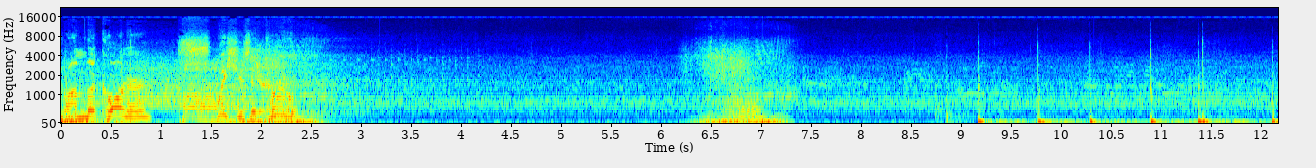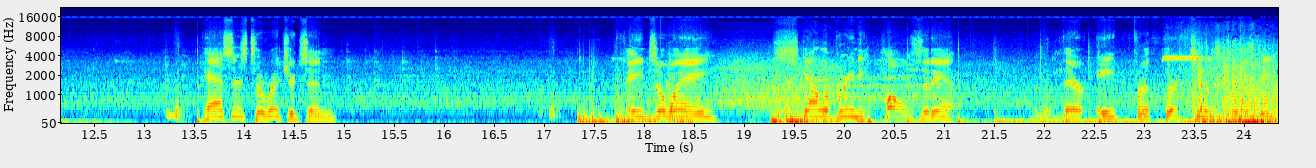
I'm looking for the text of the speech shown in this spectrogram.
From the corner, swishes it through. Passes to Richardson. Fades away. Scalabrine hauls it in. They're 8 for 13 from the field.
